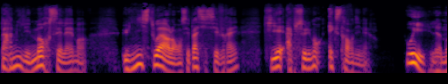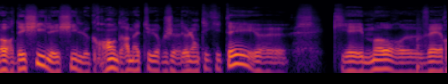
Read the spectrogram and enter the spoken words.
parmi les morts célèbres une histoire, alors on ne sait pas si c'est vrai, qui est absolument extraordinaire. Oui, la mort d'Échille, Échille, le grand dramaturge de l'Antiquité, euh, qui est mort euh, vers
